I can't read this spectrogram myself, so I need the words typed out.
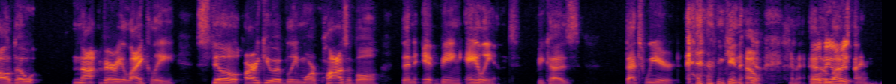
although not very likely, still arguably more plausible than it being aliens because that's weird, you know. Yeah. And Well, the only- time-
